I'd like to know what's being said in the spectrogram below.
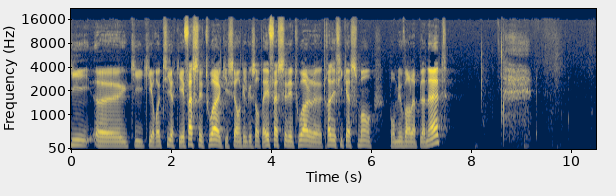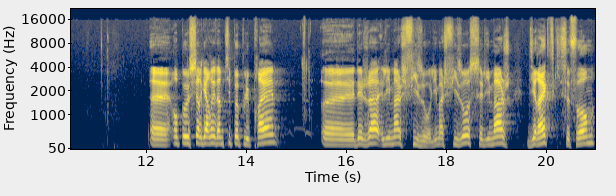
euh, qui, qui, retire, qui efface l'étoile, qui sert en quelque sorte à effacer l'étoile euh, très efficacement pour mieux voir la planète. Euh, on peut aussi regarder d'un petit peu plus près déjà l'image FISO. L'image FISO, c'est l'image directe qui se forme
